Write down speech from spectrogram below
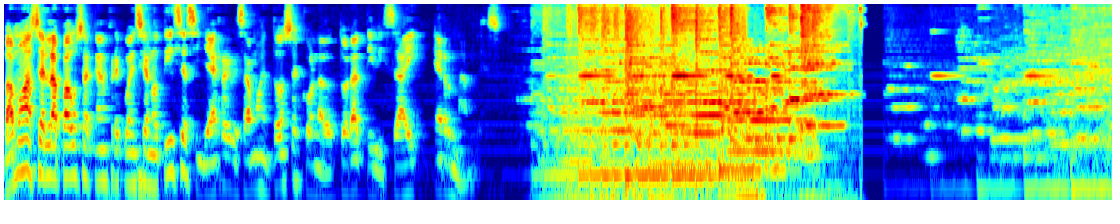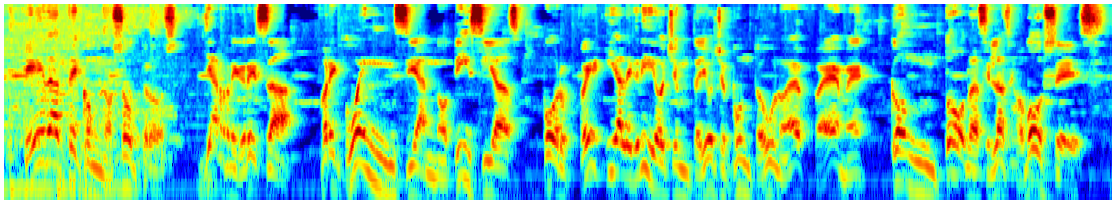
Vamos a hacer la pausa acá en Frecuencia Noticias y ya regresamos entonces con la doctora Tibisay Hernández. Quédate con nosotros. Ya regresa Frecuencia Noticias por Fe y Alegría 88.1 FM con todas las voces.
